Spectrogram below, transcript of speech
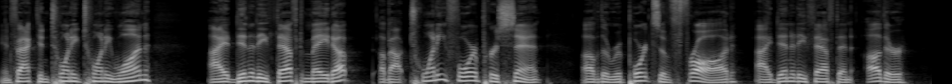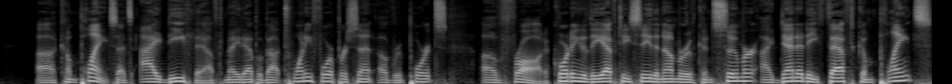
In fact, in 2021, identity theft made up about 24% of the reports of fraud, identity theft, and other uh, complaints. That's ID theft, made up about 24% of reports of fraud. According to the FTC, the number of consumer identity theft complaints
